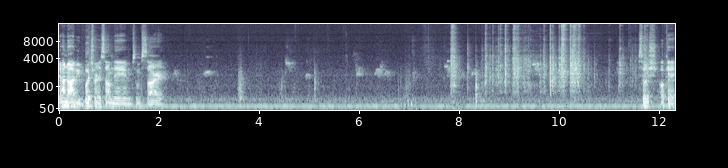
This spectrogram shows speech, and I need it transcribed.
Y'all know I be butchering some names. I'm sorry. Sush. Okay.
